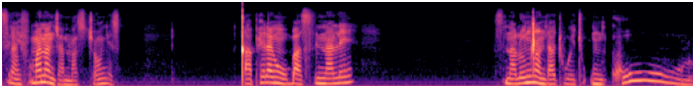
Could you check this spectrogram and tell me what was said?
Singayifumana njani masijonge? Qaphela ke ngokuba sinale sinalo nxantathu wethu umkhulu.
